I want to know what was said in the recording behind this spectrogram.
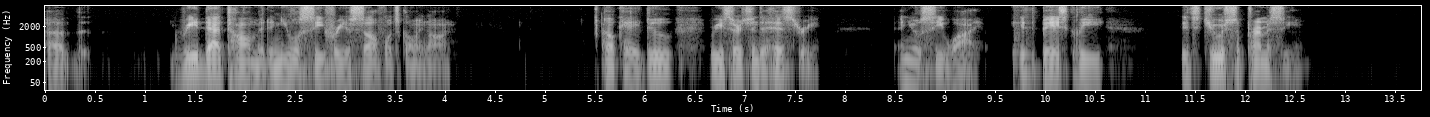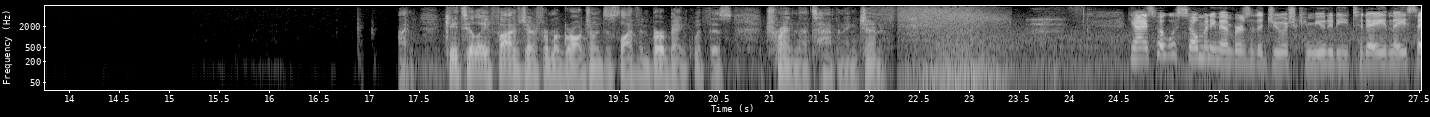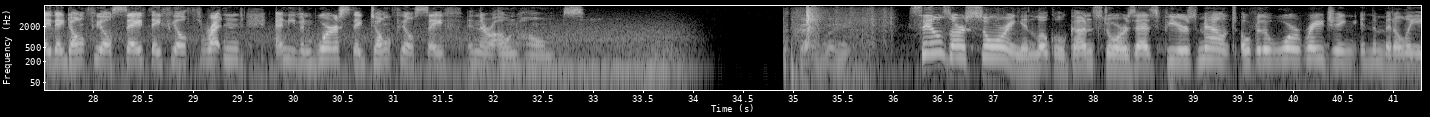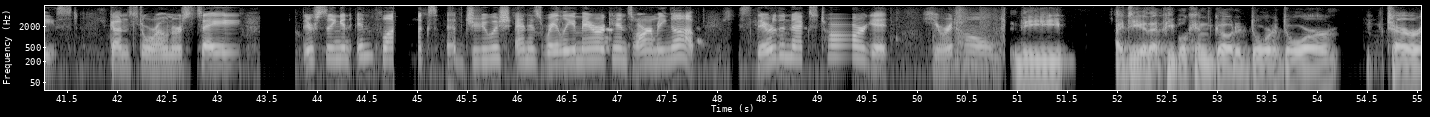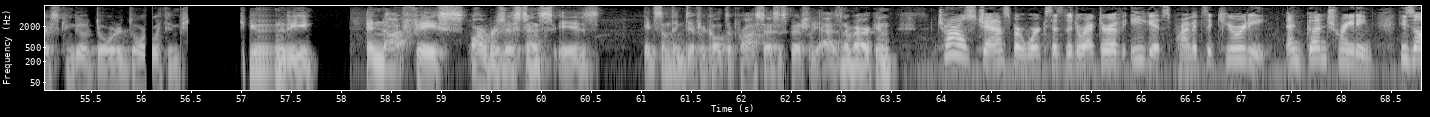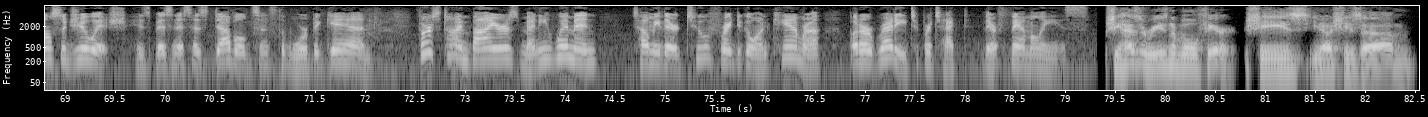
Uh, the, read that Talmud and you will see for yourself what's going on. Okay, do research into history and you'll see why. It's basically it's Jewish supremacy. KTLA 5's Jennifer McGraw joins us live in Burbank with this trend that's happening. Jen. Yeah, I spoke with so many members of the Jewish community today, and they say they don't feel safe, they feel threatened, and even worse, they don't feel safe in their own homes. Family. Sales are soaring in local gun stores as fears mount over the war raging in the Middle East. Gun store owners say they're seeing an influx of Jewish and Israeli Americans arming up. They're the next target here at home. The idea that people can go to door to door, terrorists can go door to door with impunity and not face armed resistance is it's something difficult to process, especially as an American. Charles Jasper works as the director of Aegis Private Security and Gun Training. He's also Jewish. His business has doubled since the war began. First time buyers, many women, tell me they're too afraid to go on camera, but are ready to protect their families. She has a reasonable fear. She's, you know, she's, um,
